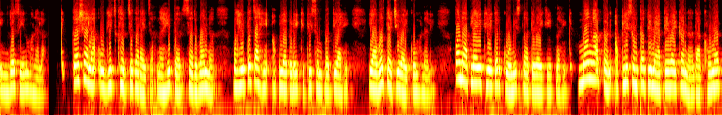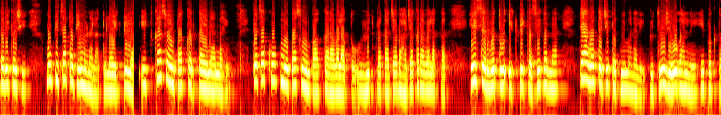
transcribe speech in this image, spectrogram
इंद्रसेन म्हणाला कशाला उगीच खर्च करायचा? नाहीतर सर्वांना माहीतच आहे आपल्याकडे किती संपत्ती आहे यावर त्याची बायको म्हणाली. पण आपल्या इथे तर कोणीच नातेवाईक येत नाही. मग आपण आपली संपत्ती नातेवाईकांना दाखवणार तरी कशी? मग तिचा पती म्हणाला तुला एकटीला इतका स्वयंपाक करता येणार नाही. त्याचा खूप मोठा स्वयंपाक करावा लागतो. विविध प्रकारच्या भाज्या कराव्या लागतात. हे सर्व तू एकटी कसे करणार? त्यावर त्याची पत्नी म्हणाली पितृ जेव घालणे हे फक्त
